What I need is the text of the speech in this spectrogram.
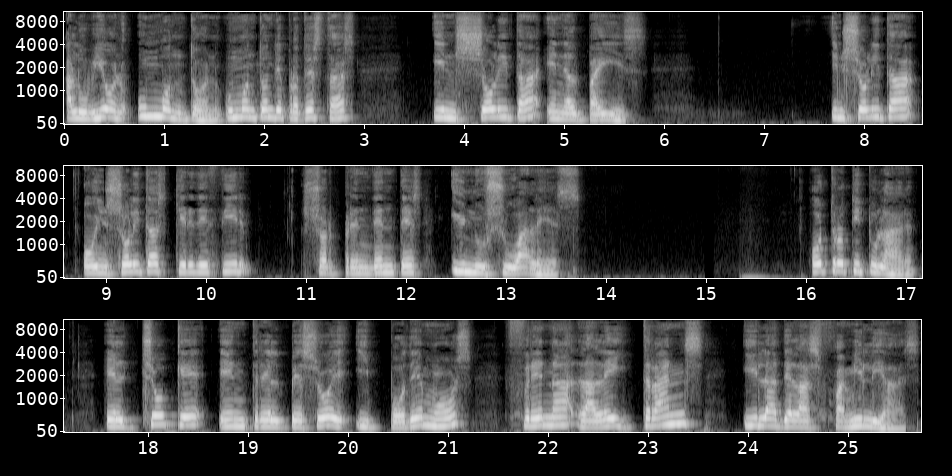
aluvión, un montón, un montón de protestas insólita en el país. Insólita o insólitas quiere decir sorprendentes, inusuales. Otro titular. El choque entre el PSOE y Podemos frena la ley trans y la de las familias.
